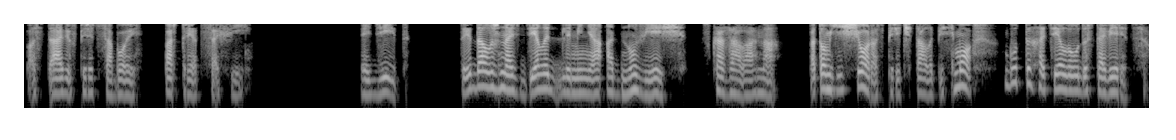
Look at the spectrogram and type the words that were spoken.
поставив перед собой портрет Софи. «Эдит, ты должна сделать для меня одну вещь», — сказала она. Потом еще раз перечитала письмо, будто хотела удостовериться.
